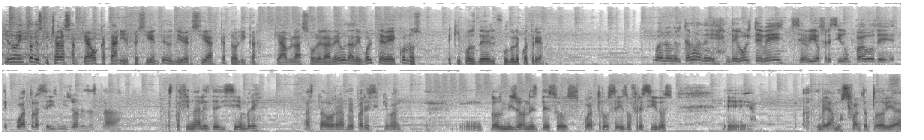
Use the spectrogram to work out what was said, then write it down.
Y es momento de escuchar a Santiago Catani, el presidente de Universidad Católica, que habla sobre la deuda de Gol TV con los equipos del fútbol ecuatoriano. Bueno, en el tema de, Gol TV se había ofrecido un pago de, de 4 a 6 millones hasta, hasta finales de diciembre. Hasta ahora me parece que van 2 millones de esos 4 o 6 ofrecidos. Eh, veamos, falta todavía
